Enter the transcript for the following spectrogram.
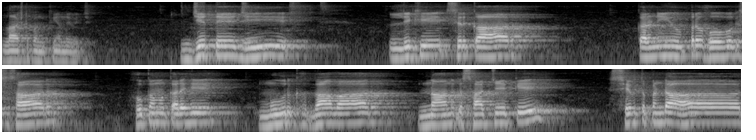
ਲਾਸਟ ਪੰਕਤੀਆਂ ਦੇ ਵਿੱਚ। ਜੇਤੇ ਜੀ ਲਿਖੇ ਸਰਕਾਰ ਕਰਨੀ ਉਪਰ ਹੋਵਗ ਸਸਾਰ, ਹੁਕਮ ਕਰਹਿ ਮੂਰਖ ਗਾਵਾਰ, ਨਾਨਕ ਸਾਚੇ ਕੇ ਸਿਵਤ ਭੰਡਾਰ।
